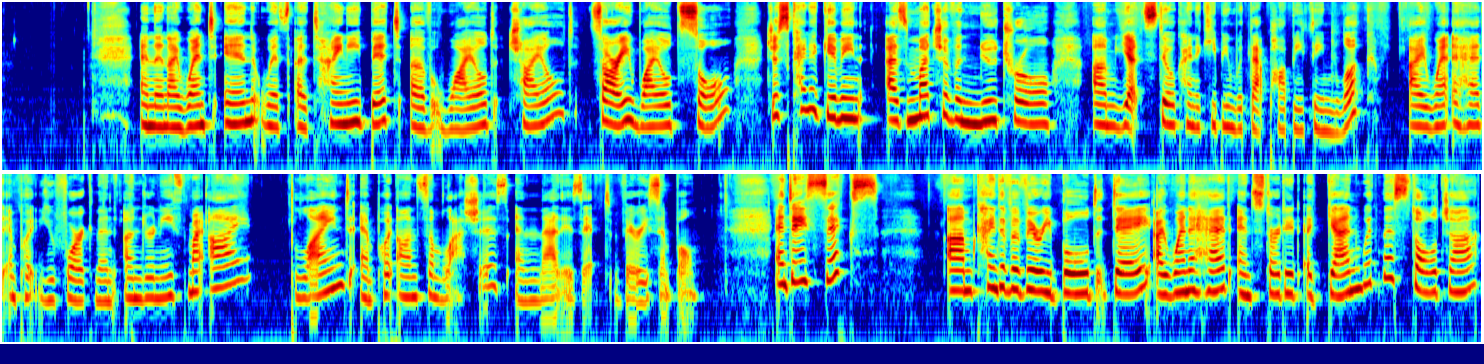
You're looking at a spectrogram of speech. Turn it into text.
And then I went in with a tiny bit of Wild Child, sorry, Wild Soul, just kind of giving as much of a neutral, um, yet still kind of keeping with that poppy theme look. I went ahead and put Euphoric then underneath my eye, blind, and put on some lashes, and that is it. Very simple. And day six, um, kind of a very bold day, I went ahead and started again with Nostalgia.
